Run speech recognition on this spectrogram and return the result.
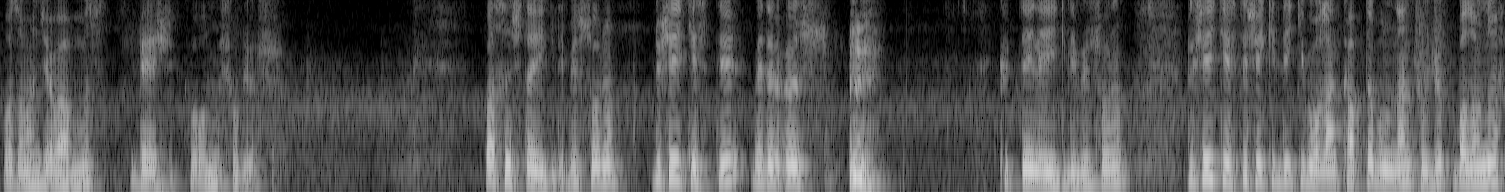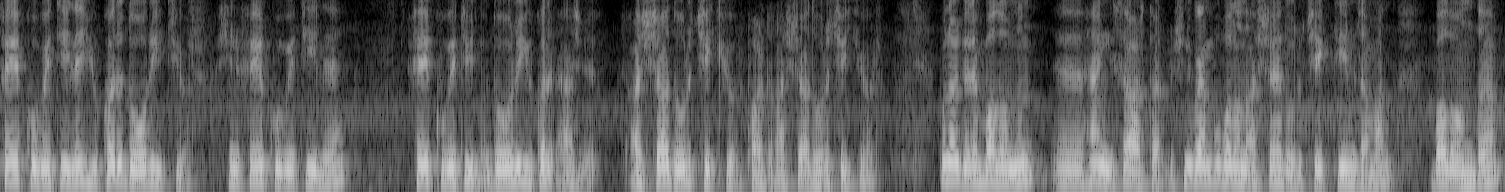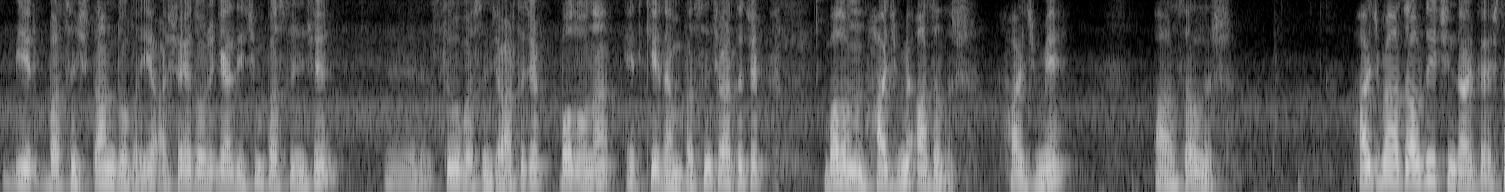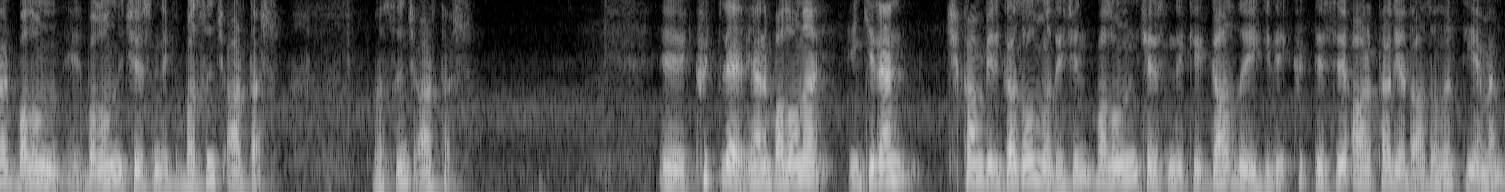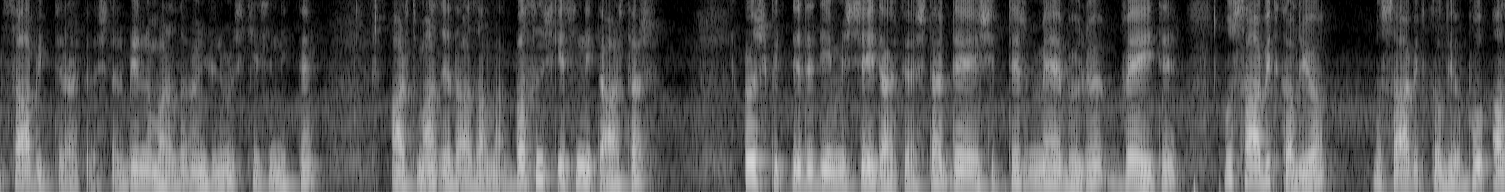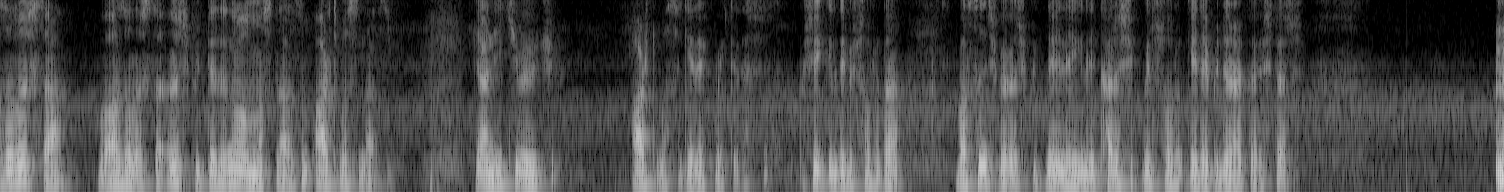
O zaman cevabımız B şıkkı olmuş oluyor. Basınçla ilgili bir soru. Düşey kesiti ve de öz kütle ile ilgili bir soru. Düşey kesti şekilde gibi olan kapta bulunan çocuk balonu F kuvvetiyle yukarı doğru itiyor. Şimdi F kuvvetiyle F kuvveti doğru yukarı aşağı doğru çekiyor. Pardon aşağı doğru çekiyor. Buna göre balonun e, hangisi artar? Şimdi ben bu balonu aşağıya doğru çektiğim zaman balonda bir basınçtan dolayı aşağıya doğru geldiği için basıncı e, sıvı basıncı artacak. Balona etki eden basınç artacak. Balonun hacmi azalır. Hacmi azalır. Hacmi azaldığı için de arkadaşlar balonun balonun içerisindeki basınç artar. Basınç artar. E, kütle yani balona giren çıkan bir gaz olmadığı için balonun içerisindeki gazla ilgili kütlesi artar ya da azalır diyemem. Sabittir arkadaşlar. Bir numaralı öncülümüz kesinlikle artmaz ya da azalmaz. Basınç kesinlikle artar. Öz kütle dediğimiz şey de arkadaşlar D eşittir M bölü V idi. Bu sabit kalıyor. Bu sabit kalıyor. Bu azalırsa bu azalırsa öz kütlede ne olması lazım? Artması lazım. Yani 2 ve 3 artması gerekmektedir. Bu şekilde bir soruda basınç ve öz kütle ile ilgili karışık bir soru gelebilir arkadaşlar.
